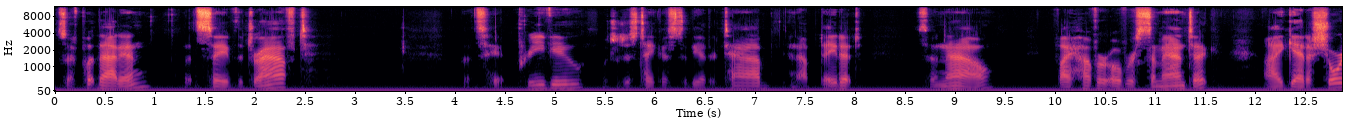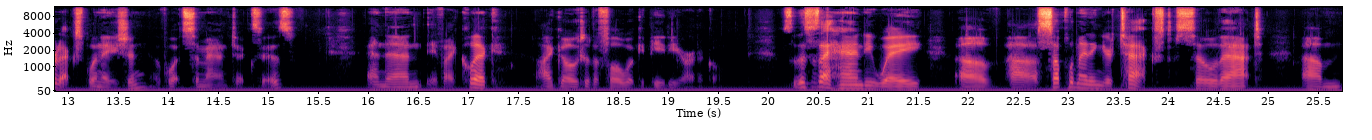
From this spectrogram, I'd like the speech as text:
So I've put that in. Let's save the draft. Let's hit preview, which will just take us to the other tab and update it. So now, if I hover over semantic, I get a short explanation of what semantics is. And then if I click, I go to the full Wikipedia article. So this is a handy way of uh, supplementing your text so that um,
